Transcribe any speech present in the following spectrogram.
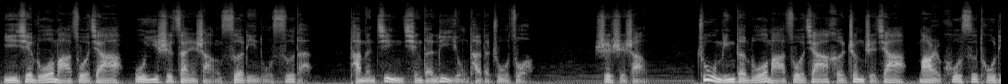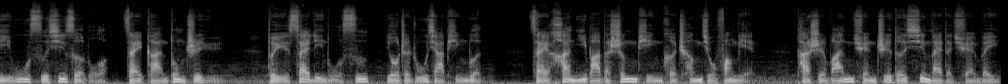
一些罗马作家无疑是赞赏瑟利努斯的。他们尽情地利用他的著作。事实上，著名的罗马作家和政治家马尔库斯·图利乌斯·西瑟罗在感动之余，对塞利努斯有着如下评论：在汉尼拔的生平和成就方面，他是完全值得信赖的权威。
